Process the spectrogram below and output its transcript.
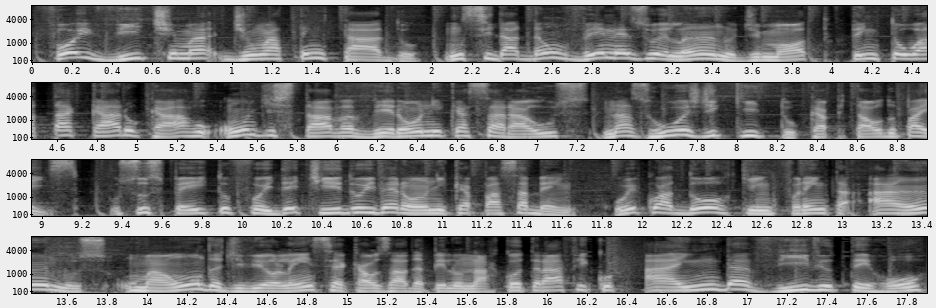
foi vítima de um atentado. Um cidadão venezuelano de moto tentou atacar o carro onde estava Verônica Saraus, nas ruas de Quito, capital do país. O suspeito foi detido e Verônica passa bem. O Equador, que enfrenta há anos uma onda de violência causada pelo narcotráfico, ainda vive o terror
